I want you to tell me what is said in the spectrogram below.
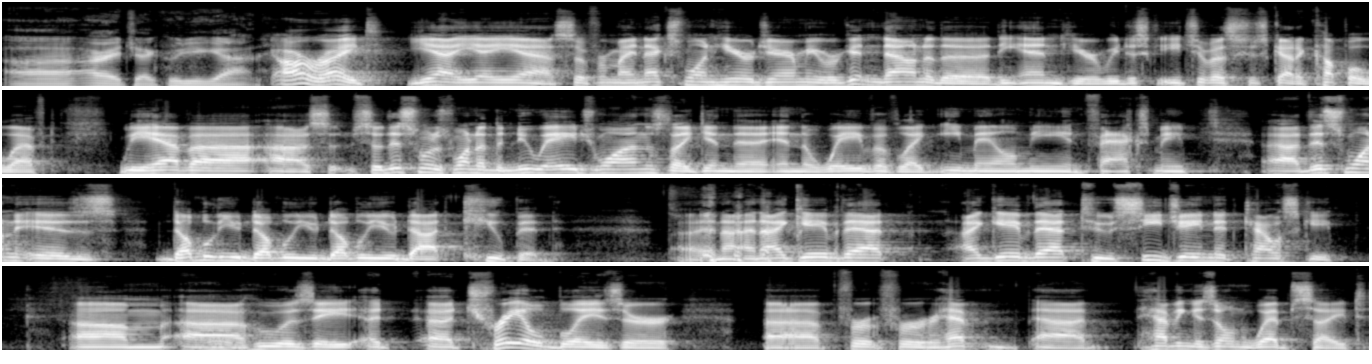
Uh, all right, Jack, who do you got? All right. Yeah, yeah, yeah. So for my next one here, Jeremy, we're getting down to the the end here. We just each of us just got a couple left. We have uh, uh so, so this was one of the new age ones, like in the in the wave of like email me and fax me. Uh, this one is www.cupid, uh, and I, and I gave that I gave that to C.J. Nitkowski, um, uh, who was a, a, a trailblazer uh, for for hav- uh, having his own website.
